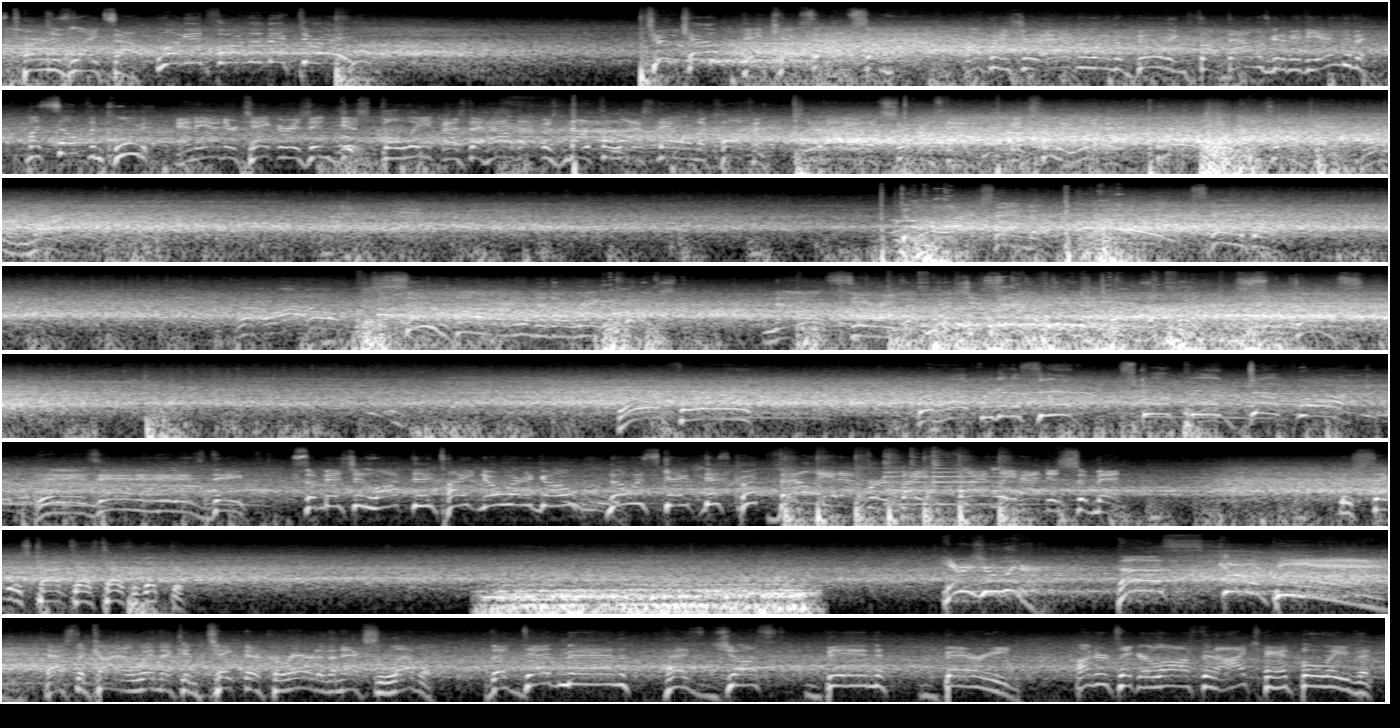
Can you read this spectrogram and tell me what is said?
has turned his lights out. Looking for the victory. Two count. He kicks out somehow. I'm pretty sure everyone in the building thought that was going to be the end of it, myself included. And The Undertaker is in disbelief as to how that was not the last nail in the coffin. Under any other circumstance, it truly would have been. Oh, This singles contest has a victor. Here is your winner, the Scorpion. That's the kind of win that can take their career to the next level. The dead man has just been buried. Undertaker lost, and I can't believe it.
